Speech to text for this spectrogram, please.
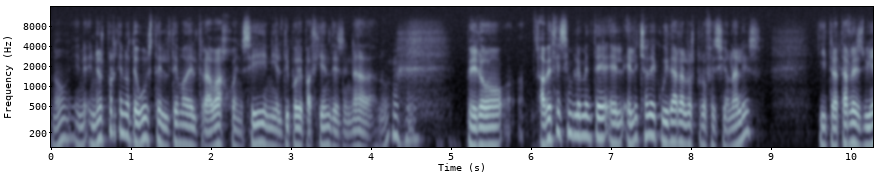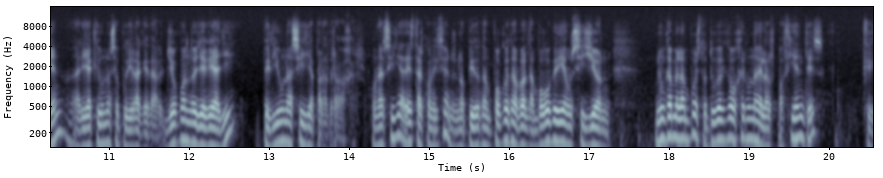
¿no? Y no es porque no te guste el tema del trabajo en sí, ni el tipo de pacientes, ni nada. ¿no? Pero a veces simplemente el, el, hecho de cuidar a los profesionales y tratarles bien haría que uno se pudiera quedar. Yo cuando llegué allí pedí una silla para trabajar, una silla de estas condiciones. No pido tampoco, tampoco pedía un sillón Nunca me la han puesto. Tuve que coger una de los pacientes que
